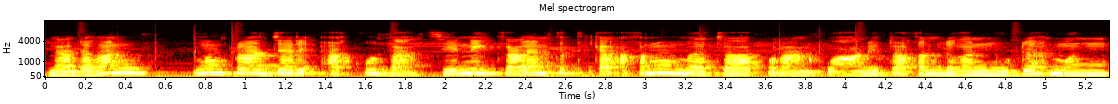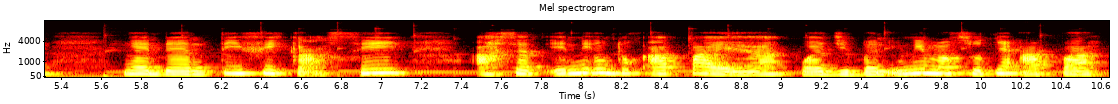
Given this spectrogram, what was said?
Nah, dengan mempelajari akuntansi nih, kalian ketika akan membaca laporan keuangan itu akan dengan mudah mengidentifikasi aset ini untuk apa ya, kewajiban ini maksudnya apa,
